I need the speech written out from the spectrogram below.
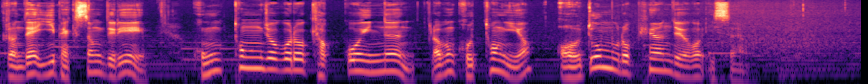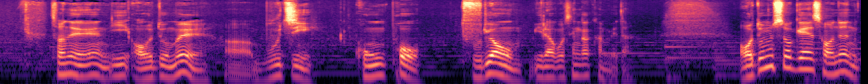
그런데 이 백성들이 공통적으로 겪고 있는 여러분 고통이요 어둠으로 표현되어 있어요. 저는 이 어둠을 어, 무지, 공포, 두려움이라고 생각합니다. 어둠 속에서는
